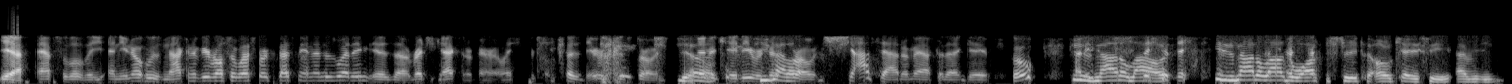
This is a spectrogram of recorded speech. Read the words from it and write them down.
Yeah, absolutely. And you know who's not going to be Russell Westbrook's best man at his wedding is uh, Reggie Jackson, apparently, because they were just throwing yeah, him and KD were just throwing shots at him after that game. Who? He's not allowed. he's not allowed to walk the street to OKC. I mean,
